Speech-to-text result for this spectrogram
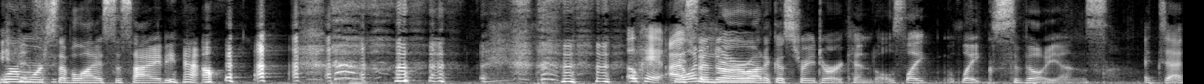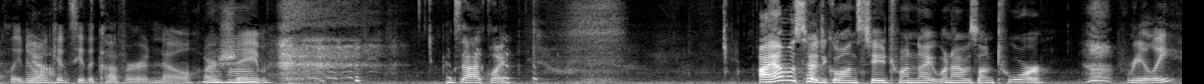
We're a more civilized society now. okay. I send hear our erotica straight to our Kindles, like like civilians. exactly. No one Yeah. Mm-hmm. can see the cover and know our shame. Exactly. I almost had to go on stage one night when I was on tour. really?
